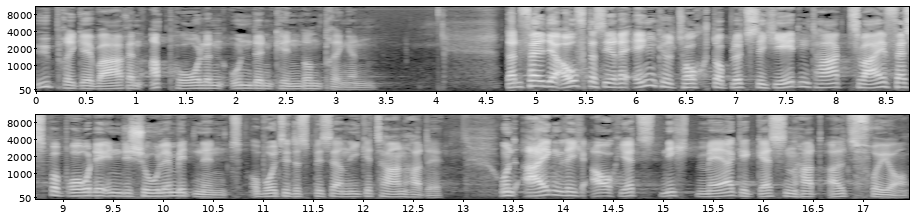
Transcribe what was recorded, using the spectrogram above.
übrige Waren abholen und den Kindern bringen. Dann fällt ihr auf, dass ihre Enkeltochter plötzlich jeden Tag zwei Vesperbrote in die Schule mitnimmt, obwohl sie das bisher nie getan hatte. Und eigentlich auch jetzt nicht mehr gegessen hat als früher.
